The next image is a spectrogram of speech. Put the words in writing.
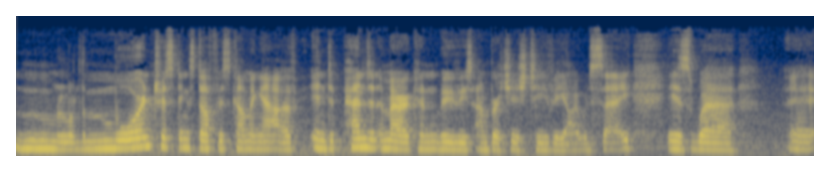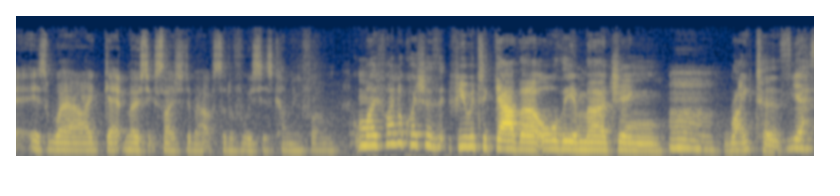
mm, a lot of the more interesting stuff is coming out of independent American movies and British TV, I would say, is where uh, is where I get most excited about sort of voices coming from. My final question is if you were to gather all the emerging writers, Yes.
